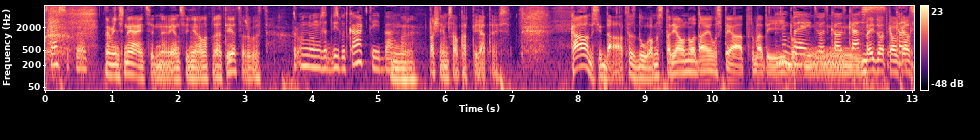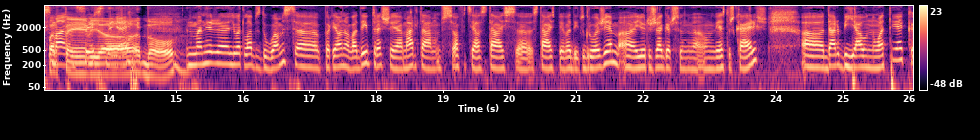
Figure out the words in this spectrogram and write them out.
Es nesaprotu. Ne, nu, viņš neaicina, neviens viņā labprāt iet, varbūt. Un, un tad viss būtu kārtībā. Un pašiem savu partiju jātaisa. Kādas ir dātas domas par jauno Dailas teātru vadību? Nu, beidzot kaut kas, beidzot kaut kaut kas, kas par tevi. Jā, no. Man ir eh, ļoti labas domas uh, par jauno vadību. 3. martā mums oficiāli stājas, uh, stājas pie vadības grožiem Juris Žagars un, un Viesturs Kairišs. Darbi jau notiek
